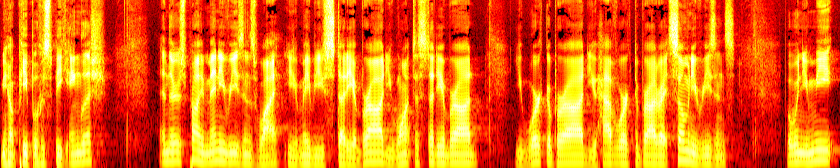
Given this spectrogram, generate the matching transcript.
you know people who speak English. And there's probably many reasons why you maybe you study abroad, you want to study abroad, you work abroad, you have worked abroad, right? So many reasons. But when you meet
